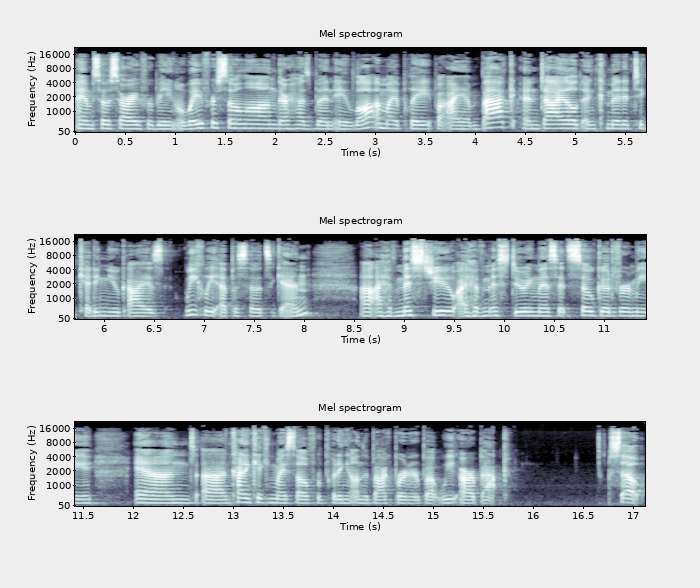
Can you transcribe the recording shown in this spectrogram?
I am so sorry for being away for so long. There has been a lot on my plate, but I am back and dialed and committed to getting you guys weekly episodes again. Uh, I have missed you. I have missed doing this. It's so good for me and uh, I'm kind of kicking myself for putting it on the back burner, but we are back. So,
